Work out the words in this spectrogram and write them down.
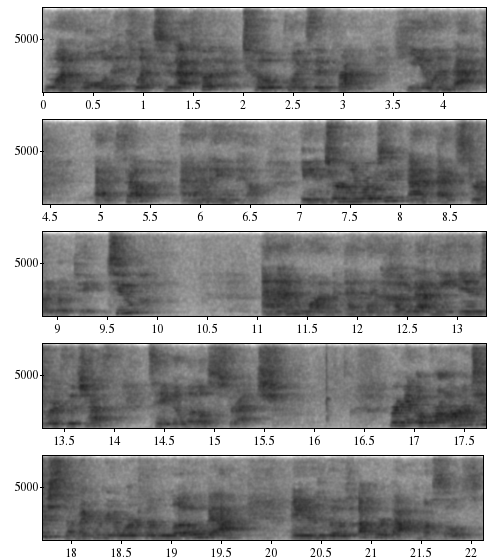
one. Hold it. Flex through that foot. Toe points in front. Heel and back. Exhale and inhale. Internally rotate and externally rotate. Two, and one, and then hug that knee in towards the chest. Take a little stretch. Bring it over onto your stomach. We're gonna work the low back and those upper back muscles.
